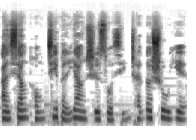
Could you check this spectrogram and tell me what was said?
按相同基本样式所形成的树叶，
